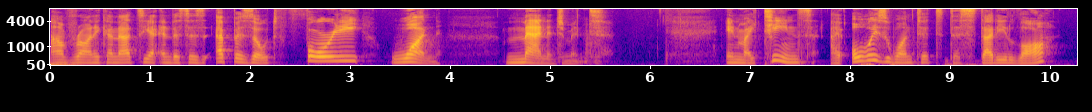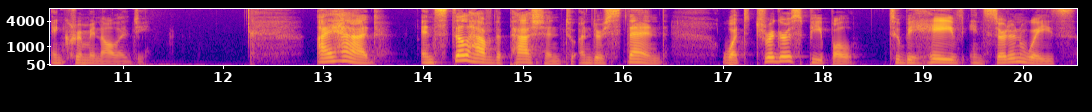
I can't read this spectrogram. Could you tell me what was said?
I'm Veronica Natia, and this is episode 41 Management. In my teens, I always wanted to study law and criminology. I had and still have the passion to understand what triggers people to behave in certain ways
